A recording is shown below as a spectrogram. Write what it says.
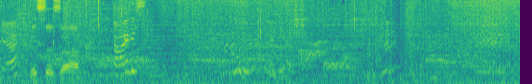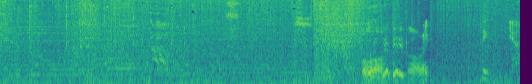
Jack, This is, uh. guys. Cool. Alright. I think, yeah.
